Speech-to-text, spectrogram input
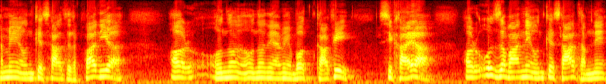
ہمیں ان کے ساتھ رکھوا دیا اور انہوں انہوں نے ہمیں بہت کافی سکھایا اور اس زمانے ان کے ساتھ ہم نے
